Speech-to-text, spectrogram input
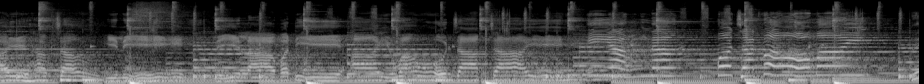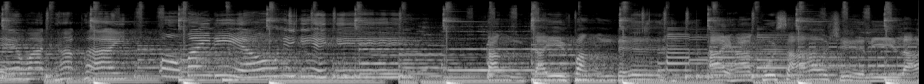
ายหักเจ้าอีหลีลีลาวดีอายเว้าจากใจอีหยังนะบ่ชัดว่าโอ้ไหมเรวัดหักไผโอ้ไม่เดียวนี้ตั้งใจฟังเด้ออายหักผู้สาวชื่อลีลา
